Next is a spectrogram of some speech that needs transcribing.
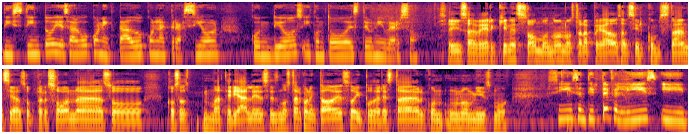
distinto y es algo conectado con la creación, con Dios y con todo este universo. Sí, saber quiénes somos, ¿no? No estar apegados a circunstancias o personas o cosas materiales, es no estar conectado a eso y poder estar con uno mismo. Sí, sentirte feliz y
